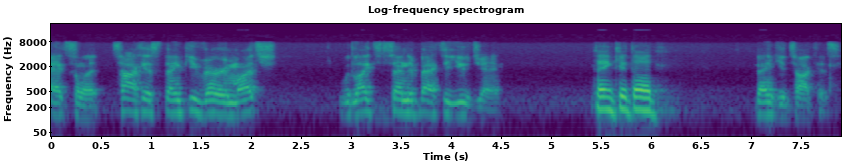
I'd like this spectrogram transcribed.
Excellent. Takis, thank you very much. We'd like to send it back to you, Jane. Thank you, Tod. Thank you, Takis.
